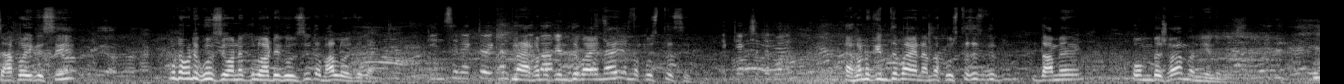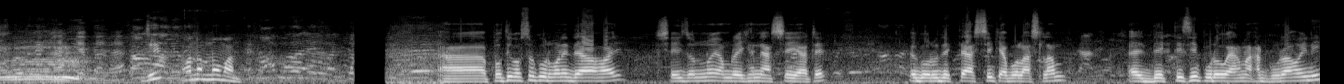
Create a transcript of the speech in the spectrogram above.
চাক হয়ে গেছি। মোটামুটি ঘুরছি অনেকগুলো হাটে ঘুরছি তো ভালো হয়েছে না থেকে এখনও কিনতে পাই নাই আমরা খুঁজতেছি। এখনও কিনতে পাই না আমরা খুঁজতেছি যদি দামে কম বেশ হয় আমরা নিয়ে নেব। জি? আমার নাম নোমান। প্রতি বছর কোরবানি দেওয়া হয় সেই জন্যই আমরা এখানে আসছি এই হাটে। গরু দেখতে আসছি কেবল আসলাম। দেখতেছি পুরো এখন হাট ঘোরা হয়নি।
